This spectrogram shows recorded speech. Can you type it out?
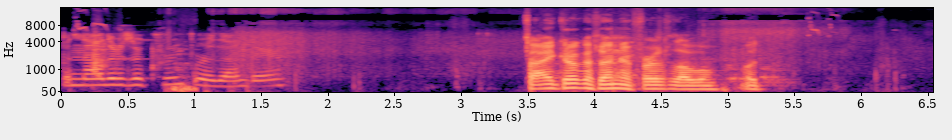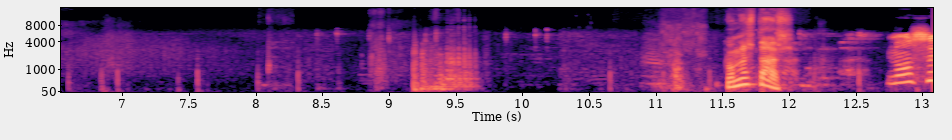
But now there's a creeper down there. O sea, ahí creo que estoy en el first level. O- ¿Dónde estás? No sé,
